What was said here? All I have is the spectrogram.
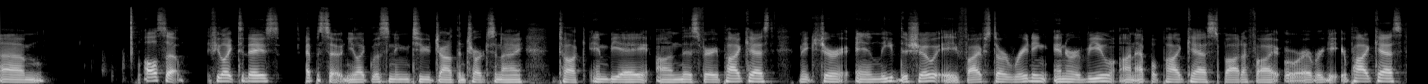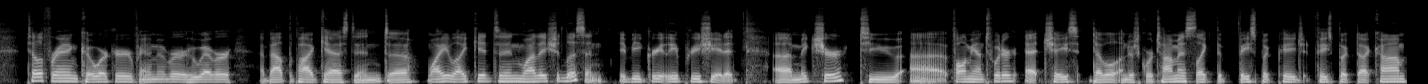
Um, also, if you like today's episode and you like listening to Jonathan Tjarks and I talk NBA on this very podcast, make sure and leave the show a five star rating and a review on Apple Podcasts, Spotify, or wherever you get your podcasts. Tell a friend, coworker, family member, whoever about the podcast and uh, why you like it and why they should listen. It'd be greatly appreciated. Uh, make sure to uh, follow me on Twitter at Chase double underscore Thomas, like the Facebook page at facebook.com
